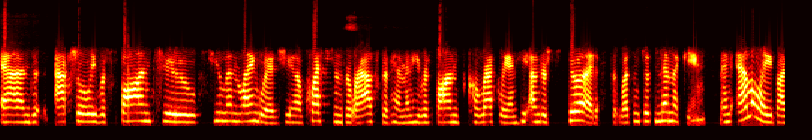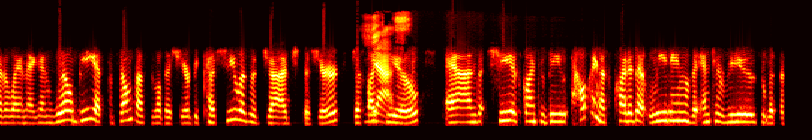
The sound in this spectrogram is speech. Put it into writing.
and actually respond to human language, you know, questions that were asked of him, and he responds correctly, and he understood. It wasn't just mimicking. And Emily, by the way, Megan, will be at the film festival this year because she was a judge this year, just like Yes. you and she is going to be helping us quite a bit, leading the interviews with the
